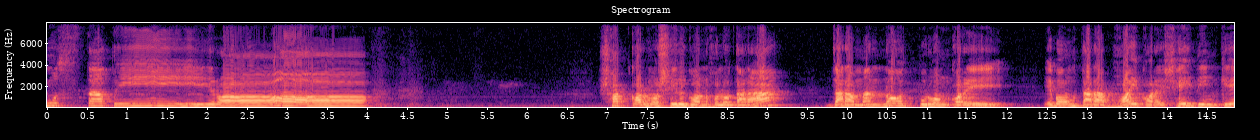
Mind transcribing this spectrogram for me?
مستطيرا সৎকর্মশীলগণ হলো তারা যারা মান্যত পূরণ করে এবং তারা ভয় করে সেই দিনকে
